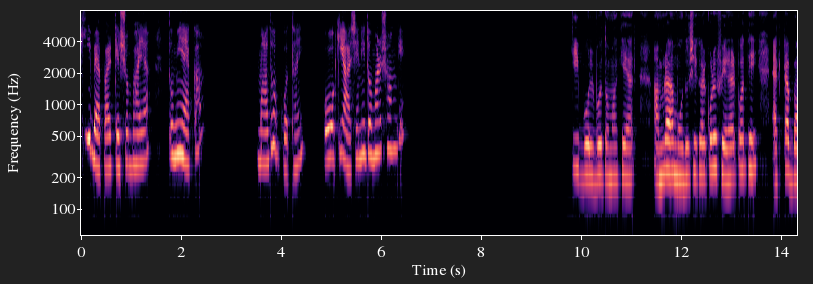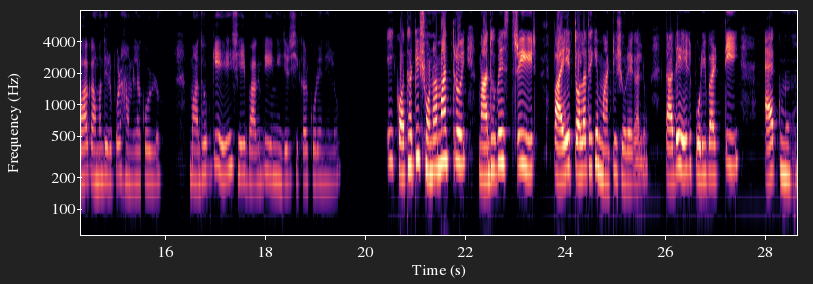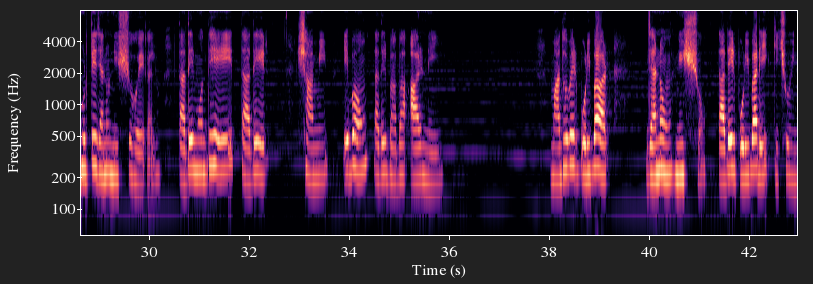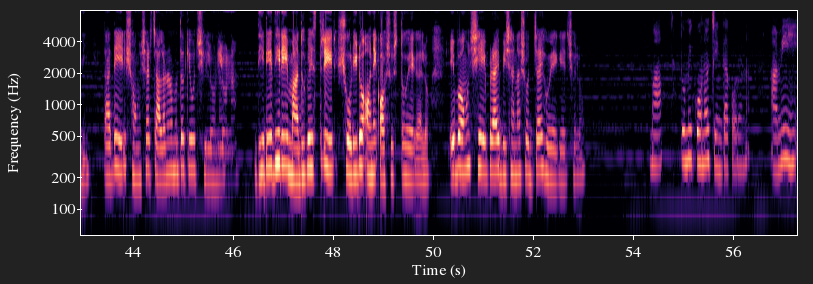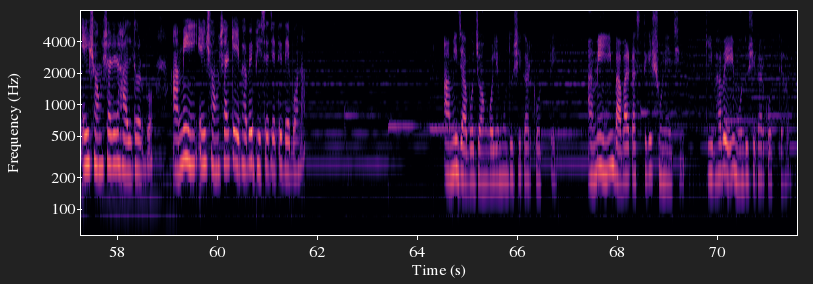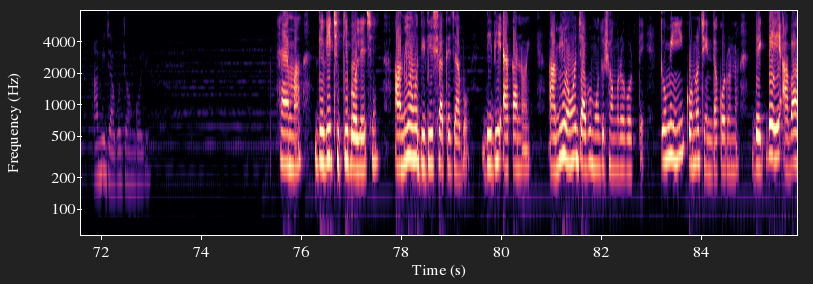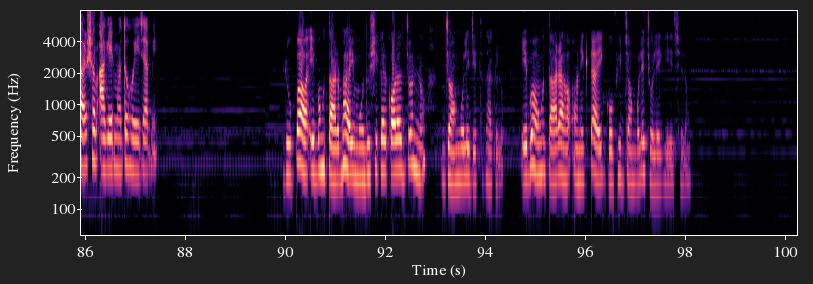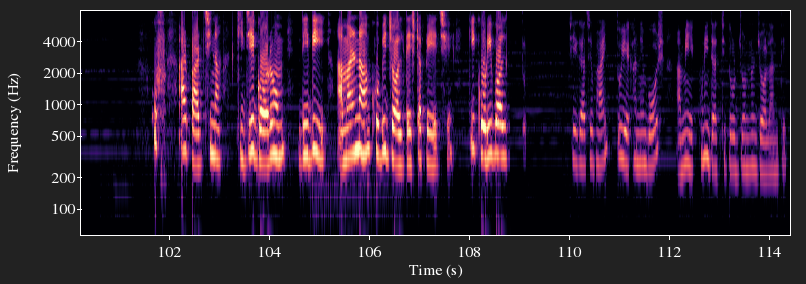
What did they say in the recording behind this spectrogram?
কি ব্যাপার কেশব ভাইয়া? তুমি একা? মাধব কোথায়? ও কি আসেনি তোমার সঙ্গে? কি বলব তোমাকে আর? আমরা মধু শিকার করে ফেরার পথেই একটা বাঘ আমাদের উপর হামলা করল। মাধবকে সেই বাঘটি নিজের শিকার করে নিল। এই কথাটি শোনা মাত্রই মাধবের স্ত্রীর পায়ের তলা থেকে মাটি সরে গেল। তাদের পরিবারটি এক মুহূর্তে যেন নিঃস্ব হয়ে গেল। তাদের মধ্যে তাদের স্বামী এবং তাদের বাবা আর নেই। মাধবের পরিবার যেন নিঃস্ব। তাদের পরিবারে কিছুই নেই। তাদের সংসার চালানোর মতো কেউ ছিল না। ধীরে ধীরে মাধবের স্ত্রীর শরীরও অনেক অসুস্থ হয়ে গেল এবং সে প্রায় বিছানা শয্যায় হয়ে গিয়েছিল। মা তুমি কোনো চিন্তা করো না। আমি এই সংসারের হাল ধরবো। আমি এই সংসারকে এভাবে ভেসে যেতে দেব না। আমি যাব জঙ্গলে মধু শিকার করতে। আমি বাবার কাছ থেকে শুনেছি কীভাবে মধু শিকার করতে হয়। আমি যাব জঙ্গলে। হ্যাঁ মা দিদি ঠিকই বলেছে। আমিও দিদির সাথে যাব। দিদি একা নয়। আমিও যাব মধু সংগ্রহ করতে। তুমি কোনো চিন্তা করো না। দেখবে আবার সব আগের মতো হয়ে যাবে। রূপা এবং তার ভাই মধু শিকার করার জন্য জঙ্গলে যেতে থাকল এবং তারা অনেকটাই গভীর জঙ্গলে চলে গিয়েছিল। আর পারছি না। কি যে গরম। দিদি, আমার না খুবই জল তেষ্টা পেয়েছে। কি করি বল? ঠিক আছে ভাই, তুই এখানে বস, আমি এক্ষুনি যাচ্ছি তোর জন্য জল আনতে।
